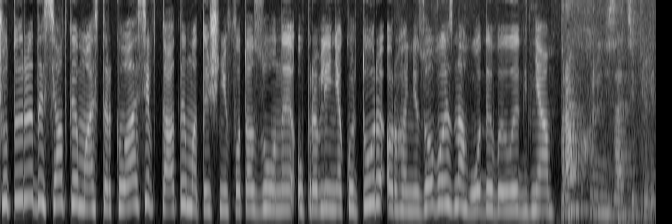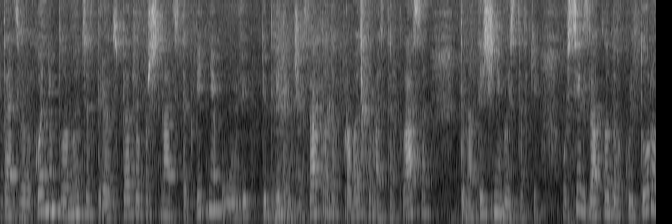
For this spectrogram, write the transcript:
Чотири десятки майстер-класів та тематичні фотозони. Управління культури організовує з нагоди Великдня. В рамках організації привітань з Великоднем планується в період з 5 по 16 квітня у ві- підвідомчих закладах провести майстер-класи, тематичні виставки. У всіх закладах культура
